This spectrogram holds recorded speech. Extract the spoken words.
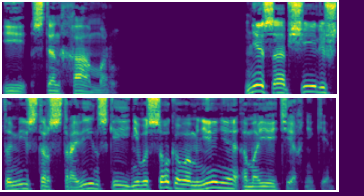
и Стенхаммеру. Мне сообщили, что мистер Стравинский невысокого мнения о моей технике.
